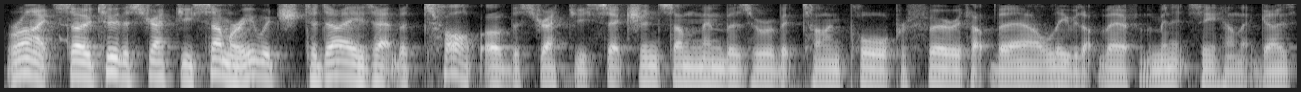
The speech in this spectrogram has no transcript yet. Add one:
Right, so to the strategy summary, which today is at the top of the strategy section. Some members who are a bit time poor prefer it up there. I'll leave it up there for the minute, see how that goes.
